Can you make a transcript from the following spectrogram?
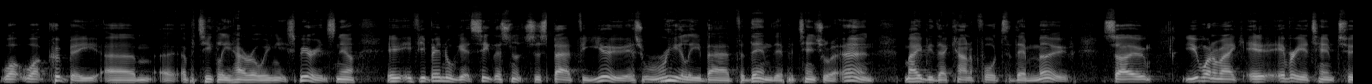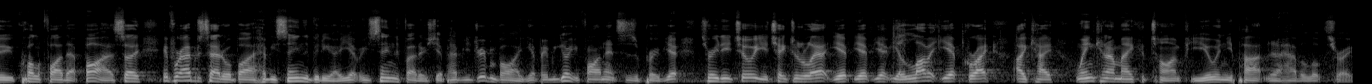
what, what could be um, a, particularly harrowing experience. Now, if your vendor gets sick, that's not just bad for you, it's really bad for them, their potential to earn. Maybe they can't afford to then move. So you want to make every attempt to qualify that buyer. So if we're able to say to a buyer, have you seen the video? Yep. Have you seen the photos? Yep. Have you driven by? Yep. Have you got your finances approved? Yep. 3D tour, you checked it all out? Yep, yep, yep. You love it? Yep, great. Okay, when can I make a time for you and your partner to have a look through?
